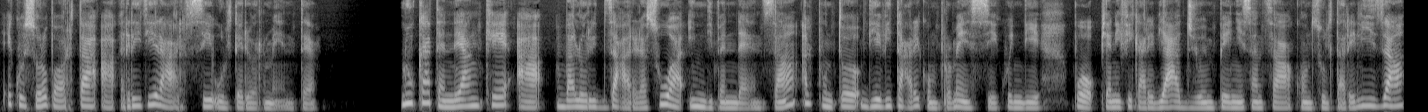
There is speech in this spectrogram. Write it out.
e questo lo porta a ritirarsi ulteriormente. Luca tende anche a valorizzare la sua indipendenza al punto di evitare compromessi, quindi può pianificare viaggi o impegni senza consultare Lisa,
